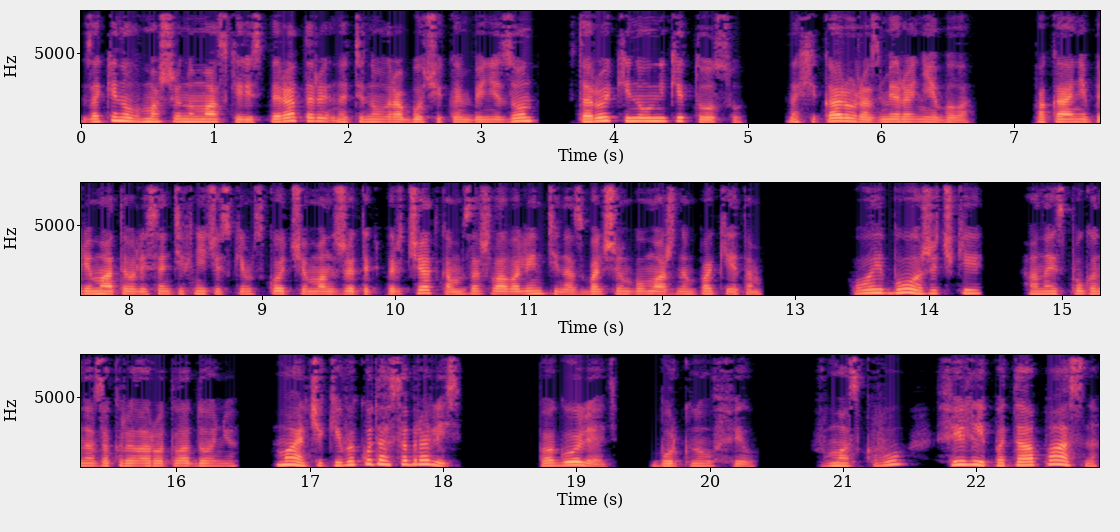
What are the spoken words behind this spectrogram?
закинул в машину маски-респираторы, натянул рабочий комбинезон, второй кинул Никитосу. На Хикару размера не было. Пока они приматывали сантехническим скотчем манжеты к перчаткам, зашла Валентина с большим бумажным пакетом. «Ой, божечки!» Она испуганно закрыла рот ладонью. «Мальчики, вы куда собрались?» «Погулять», — буркнул Фил. «В Москву? Филипп, это опасно.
